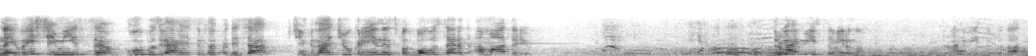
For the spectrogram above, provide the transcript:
Найвище місце клубу Звягель 750 в чемпіонаті України з футболу серед аматорів. Друге місце, вірно. Друге місце, будь ласка.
